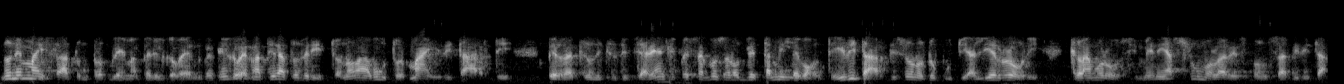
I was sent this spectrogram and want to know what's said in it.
non è mai stato un problema per il governo, perché il governo ha tirato dritto, non ha avuto mai ritardi per ragioni giudiziarie. Anche questa cosa l'ho detta mille volte. I ritardi sono dovuti agli errori clamorosi, me ne assumo la responsabilità,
